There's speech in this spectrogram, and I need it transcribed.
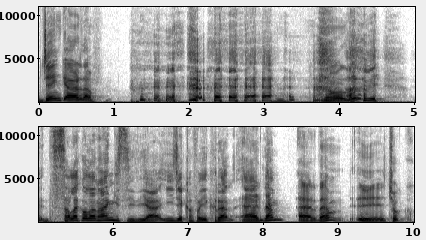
Cenk Erdem. ne oldu? Abi salak olan hangisiydi ya? İyice kafayı kıran Erdem. Erdem e, çok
